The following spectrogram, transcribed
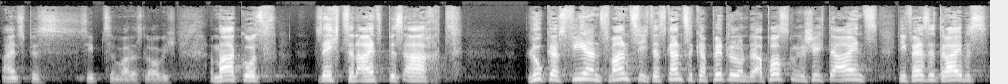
1 bis 17 war das, glaube ich, Markus 16, 1 bis 8, Lukas 24, das ganze Kapitel und Apostelgeschichte 1, die Verse 3 bis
